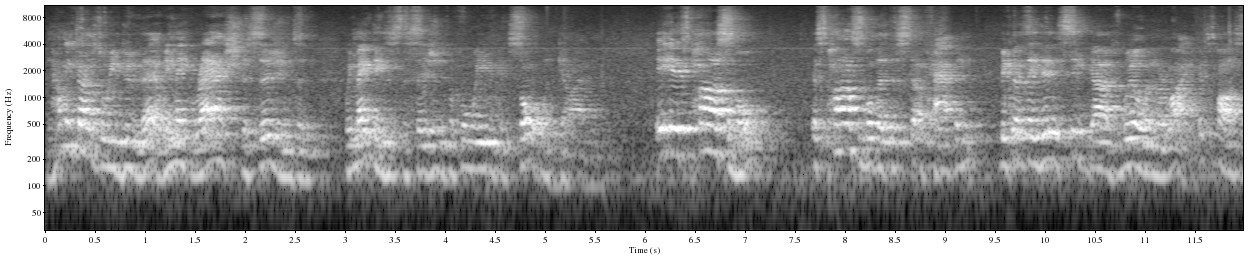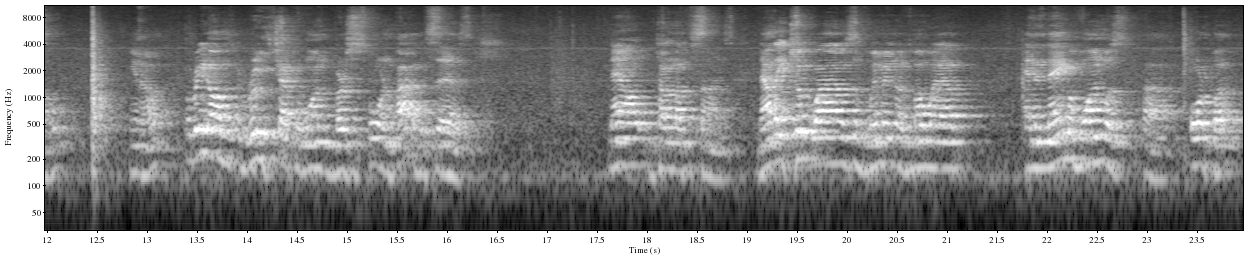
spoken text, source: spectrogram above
And how many times do we do that? We make rash decisions and we make these decisions before we even consult with God. It's possible, it's possible that this stuff happened because they didn't seek God's will in their life. It's possible. You know, we'll read on Ruth chapter 1, verses 4 and 5. It says, Now, talking about the sons. Now they took wives of women of Moab, and the name of one was uh, Orpah,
